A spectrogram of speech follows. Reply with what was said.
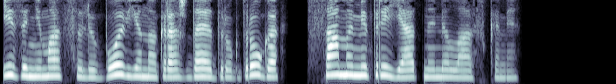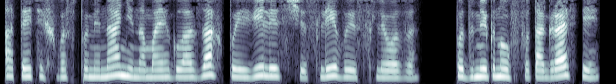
и заниматься любовью, награждая друг друга самыми приятными ласками. От этих воспоминаний на моих глазах появились счастливые слезы. Подмигнув фотографии,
